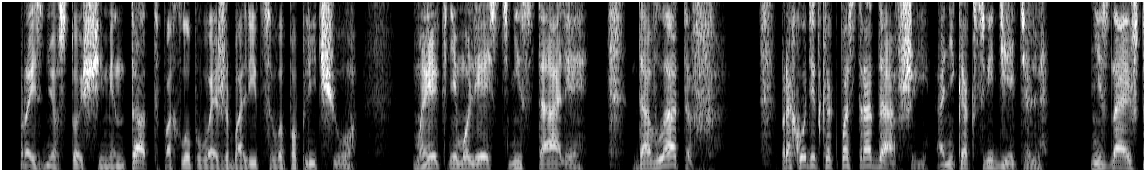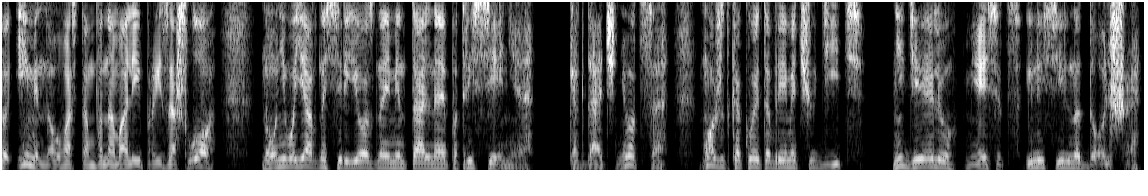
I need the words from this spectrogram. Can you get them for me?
— произнес тощий ментат, похлопывая Жаболицева по плечу. «Мы к нему лезть не стали. Давлатов проходит как пострадавший, а не как свидетель. Не знаю, что именно у вас там в аномалии произошло, но у него явно серьезное ментальное потрясение. Когда очнется, может какое-то время чудить. Неделю, месяц или сильно дольше.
